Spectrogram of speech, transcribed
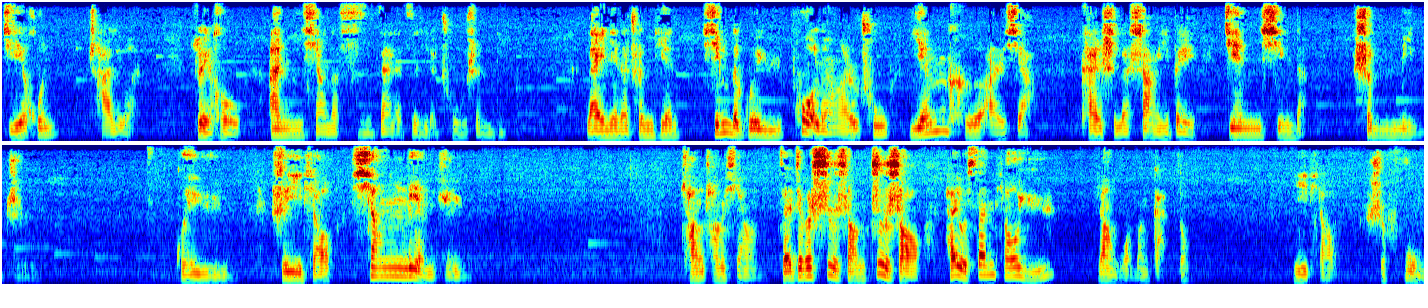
结婚、产卵，最后安详的死在了自己的出生地。来年的春天，新的鲑鱼破卵而出，沿河而下，开始了上一辈艰辛的生命之旅。鲑鱼是一条相恋之鱼，常常想，在这个世上，至少还有三条鱼让我们感动。一条是父母，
